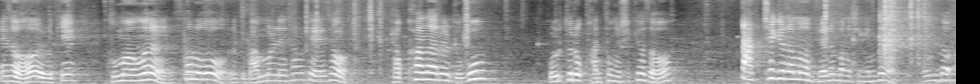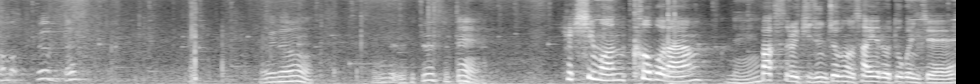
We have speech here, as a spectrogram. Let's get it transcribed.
해서 이렇게 구멍을 서로 이렇게 맞물린 상태에서 벽 하나를 두고 볼트로 관통시켜서 딱 체결하면 되는 방식인데 여기서 한번 쪼여볼까요? 여기서 이렇게 쪼였을 때 핵심은 커버랑 네. 박스를 기준점으로 사이로 두고 이제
